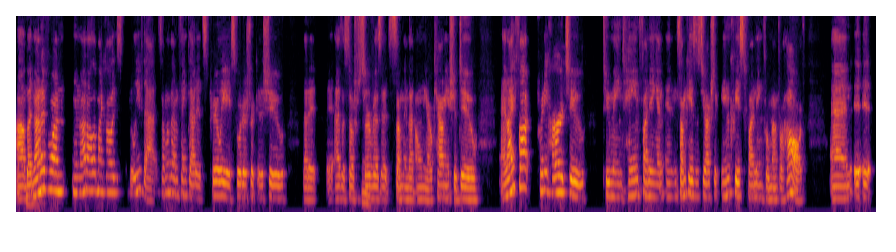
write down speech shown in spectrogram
Uh, but not everyone, you know, not all of my colleagues believe that. Some of them think that it's purely a school district issue, that it, as a social mm. service, it's something that only our county should do. And I fought pretty hard to to maintain funding and, and in some cases to actually increase funding for mental health. And it, it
